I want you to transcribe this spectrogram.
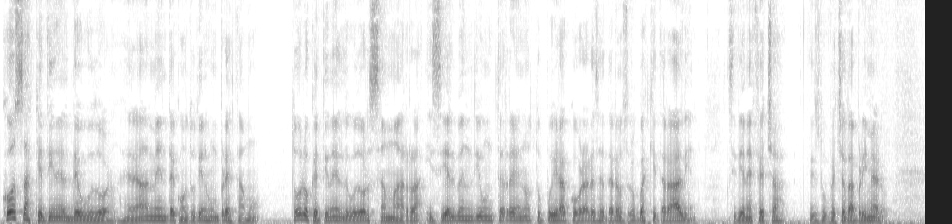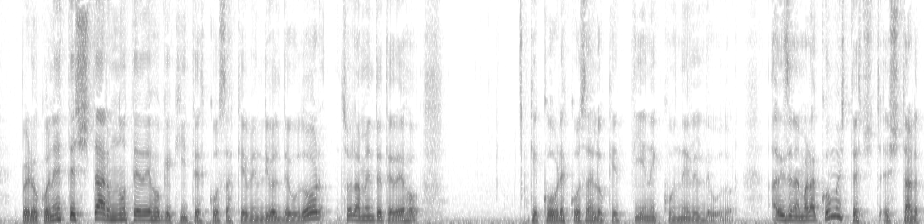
cosas que tiene el deudor. Generalmente cuando tú tienes un préstamo, todo lo que tiene el deudor se amarra y si él vendió un terreno, tú puedes ir a cobrar ese terreno, se lo puedes quitar a alguien. Si tiene fecha, si tu fecha está primero. Pero con este shtar no te dejo que quites cosas que vendió el deudor, solamente te dejo que cobres cosas de lo que tiene con él el deudor. Ah, dice la Mara, ¿cómo este shtar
